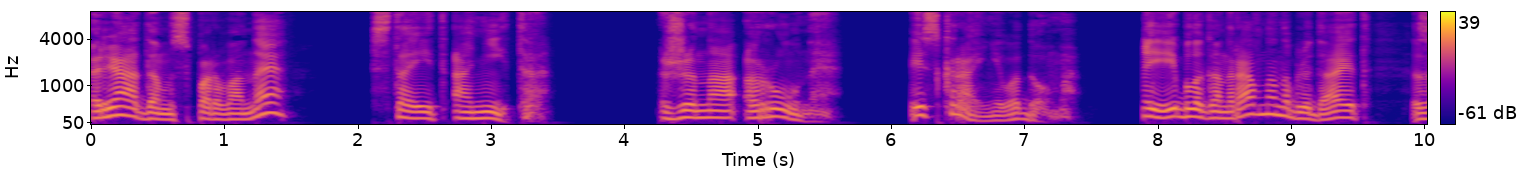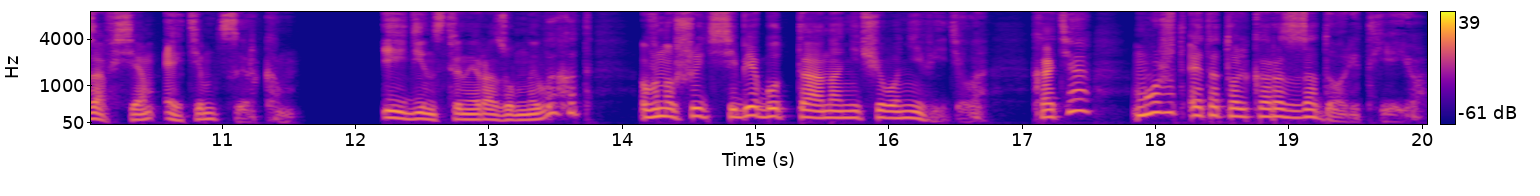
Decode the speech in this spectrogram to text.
Рядом с Парване стоит Анита, жена Руне из крайнего дома, и благонравно наблюдает за всем этим цирком. И единственный разумный выход — внушить себе, будто она ничего не видела, хотя, может, это только раззадорит ее.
